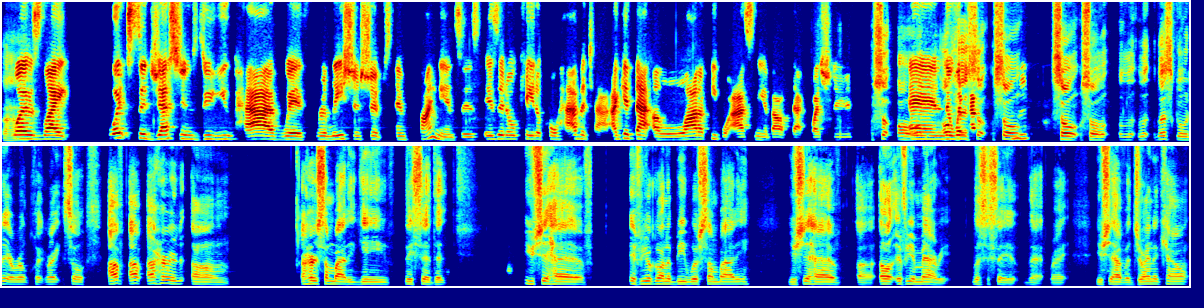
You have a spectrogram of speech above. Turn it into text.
Uh-huh. was like what suggestions do you have with relationships and finances is it okay to cohabitate i get that a lot of people ask me about that question So, oh, And the okay. I- so, so, Mhm. so, so, l- l- let's go there real quick, right? So, I've, I, I heard, um, I heard somebody gave. They said that you should have, if you're going to be with somebody, you should have. Uh, oh, if you're married, let's just say that, right? You should have a joint account,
